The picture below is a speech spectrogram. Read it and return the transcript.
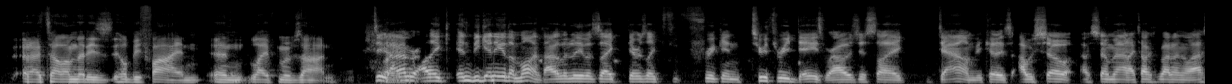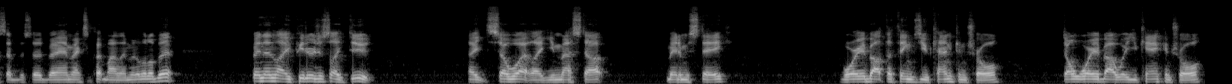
and I tell him that he's he'll be fine, and life moves on. Dude, I remember like in the beginning of the month, I literally was like, there was like freaking two, three days where I was just like down because I was so I was so mad. I talked about it in the last episode, but Amex clipped my limit a little bit. But then like Peter just like, dude, like so what? Like you messed up, made a mistake. Worry about the things you can control. Don't worry about what you can't control.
